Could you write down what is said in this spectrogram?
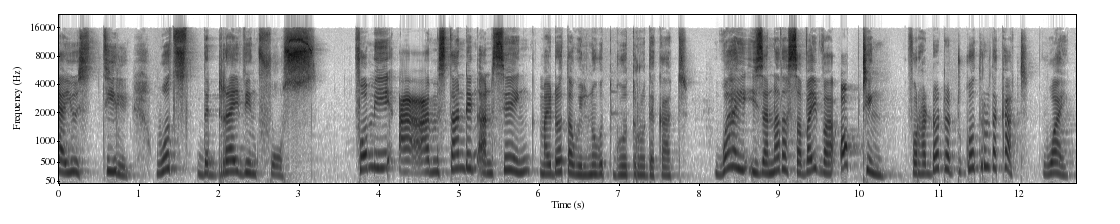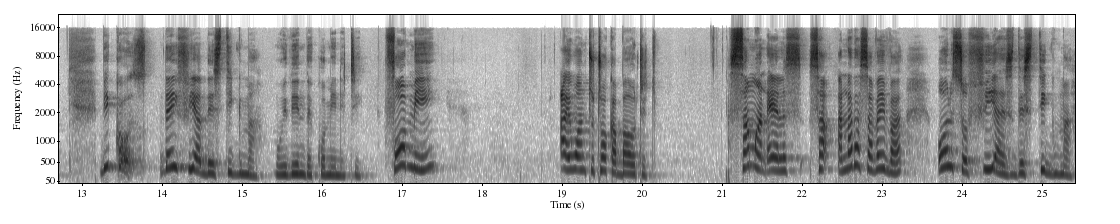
are you still? What's the driving force? For me, I, am standing and saying my daughter will not go through the cut. Why is another survivor opting for her daughter to go through the cut? Why? Because they fear the stigma within the community. For me, I want to talk about it. Someone else, another survivor, also fears the stigma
